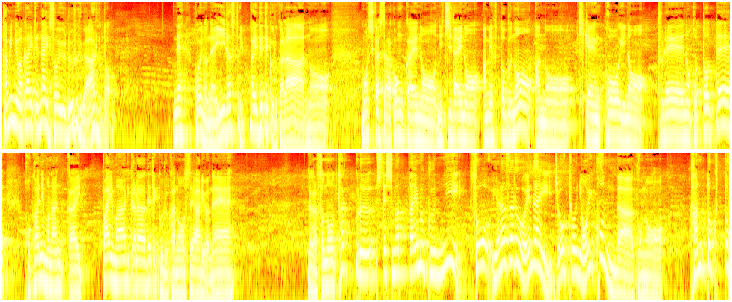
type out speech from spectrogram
紙には書いてないそういうルールがあると。ね、こういうのね、言い出すといっぱい出てくるから、あの、もしかしたら今回の日大のアメフト部の、あの、危険行為のプレーのことで、他にもなんかいっぱい周りから出てくる可能性あるよね。だからそのタックルしてしまった M 君に、そうやらざるを得ない状況に追い込んだ、この、監督と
